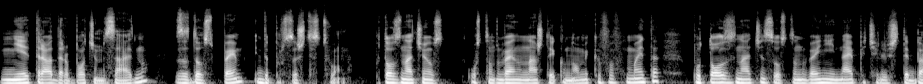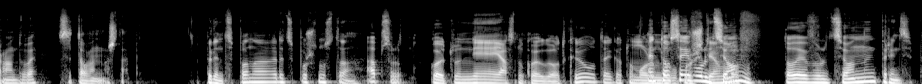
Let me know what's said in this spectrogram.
Ние трябва да работим заедно, за да успеем и да просъществуваме. По този начин е установена нашата економика в момента, по този начин са установени и най-печелившите брандове в световен мащаб. Принципа на реципрочността. Абсолютно. Който не е ясно кой го е открил, тъй като можем е, да го еволюционно. В... То е еволюционен принцип.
